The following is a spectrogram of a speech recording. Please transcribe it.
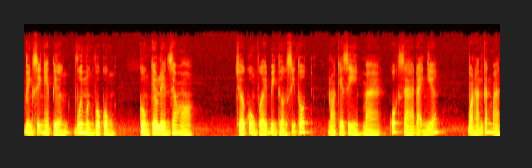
Binh sĩ nghe tiếng vui mừng vô cùng Cùng kêu lên gieo hò. Chớ cùng với bình thường sĩ tốt, Nói cái gì mà quốc gia đại nghĩa. Bọn hắn căn bản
